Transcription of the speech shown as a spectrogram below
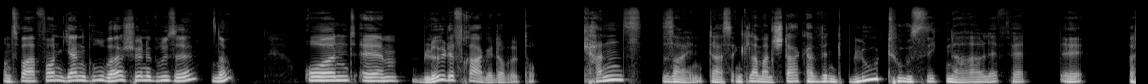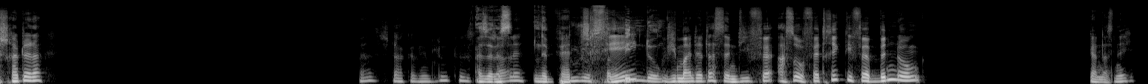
Und zwar von Jan Gruber, schöne Grüße. Ne? Und ähm, blöde Frage, Doppelpunkt. Kann es sein, dass in Klammern starker Wind Bluetooth-Signale ver... Äh, was schreibt er da? Das starker Wind Bluetooth-Signale Also das eine Bluetooth-Verbindung. wie meint er das denn? Die ver, ach so, verträgt die Verbindung. Ich kann das nicht.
